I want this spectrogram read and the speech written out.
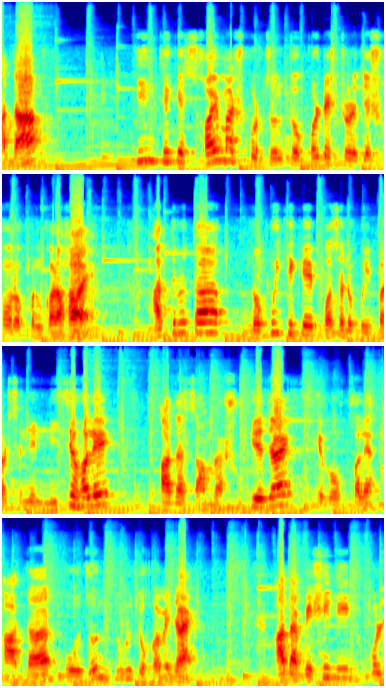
আদা তিন থেকে ছয় মাস পর্যন্ত কোল্ড স্টোরেজে সংরক্ষণ করা হয়। আর্দ্রতা নব্বই থেকে পঁচানব্বই পার্সেন্টের নিচে হলে আদার চামড়া শুকিয়ে যায় এবং ফলে আদার ওজন দ্রুত কমে যায়। আদা বেশি দিন কোল্ড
